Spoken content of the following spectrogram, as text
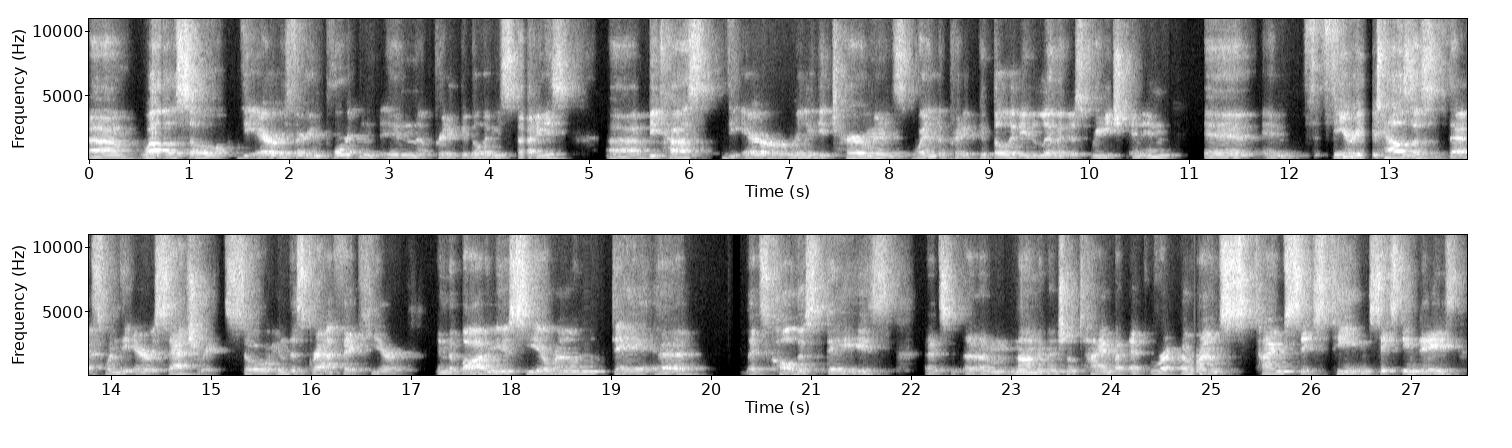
Um, well, so the error is very important in predictability studies uh, because the error really determines when the predictability limit is reached. And in, uh, theory tells us that's when the error saturates. So in this graphic here, in the bottom, you see around day, uh, let's call this days, that's um, non-dimensional time, but at around time 16, 16 days,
